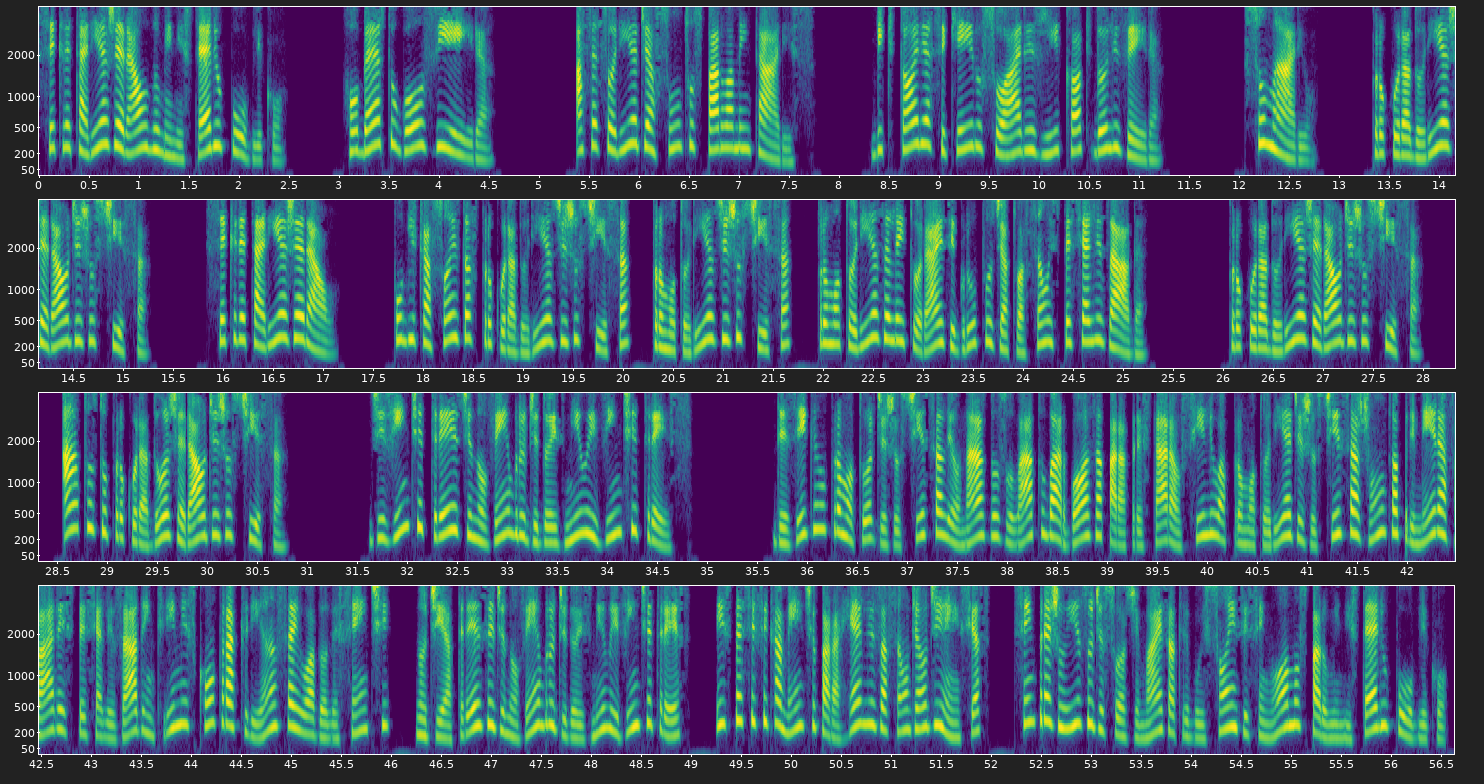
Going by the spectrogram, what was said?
Secretaria-Geral do Ministério Público. Roberto Gous Vieira. Assessoria de Assuntos Parlamentares. Victoria Siqueiro Soares Licoque de Oliveira. Sumário. Procuradoria-Geral de Justiça. Secretaria-Geral. Publicações das Procuradorias de Justiça, Promotorias de Justiça, Promotorias Eleitorais e Grupos de Atuação Especializada. Procuradoria-Geral de Justiça. Atos do Procurador-Geral de Justiça. De 23 de novembro de 2023. Designa o promotor de justiça Leonardo Zulato Barbosa para prestar auxílio à Promotoria de Justiça junto à primeira vara especializada em crimes contra a criança e o adolescente, no dia 13 de novembro de 2023, especificamente para a realização de audiências, sem prejuízo de suas demais atribuições e sem ônus para o Ministério Público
